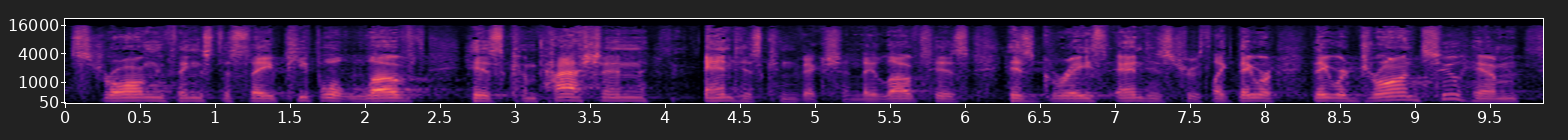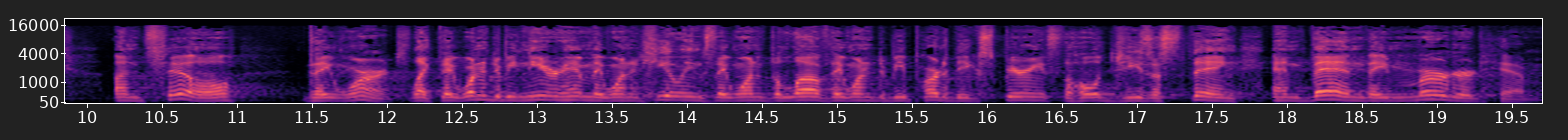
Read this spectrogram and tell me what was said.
strong things to say. People loved his compassion and his conviction. They loved his, his grace and his truth. Like they were, they were drawn to him until they weren't. Like they wanted to be near him, they wanted healings, they wanted the love, they wanted to be part of the experience, the whole Jesus thing. And then they murdered him.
